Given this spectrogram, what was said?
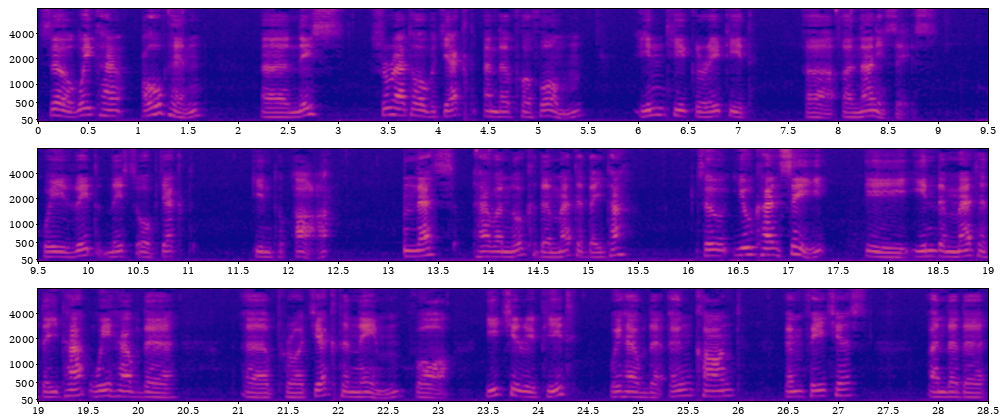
So we can open uh, this Seurat object and perform integrated uh, analysis. We read this object into R. Let's have a look at the metadata. So you can see in the metadata we have the uh, project name for each repeat. We have the n count, n features, and the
